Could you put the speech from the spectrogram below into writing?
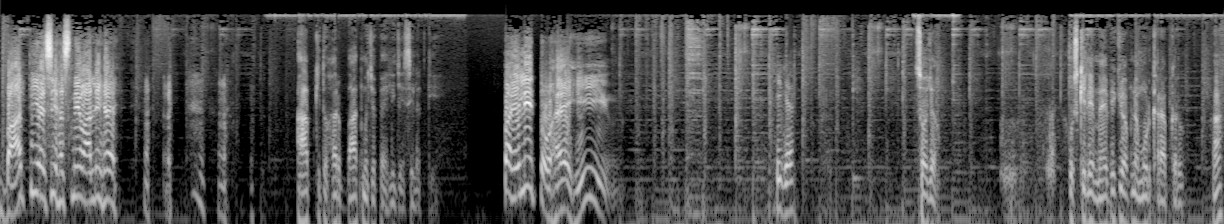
बात ही ऐसी हंसने वाली है। आपकी तो हर बात मुझे पहली जैसी लगती है। पहली तो है ही। ठीक है। सो जाओ। उसके लिए मैं भी क्यों अपना मूड खराब करूँ हाँ?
